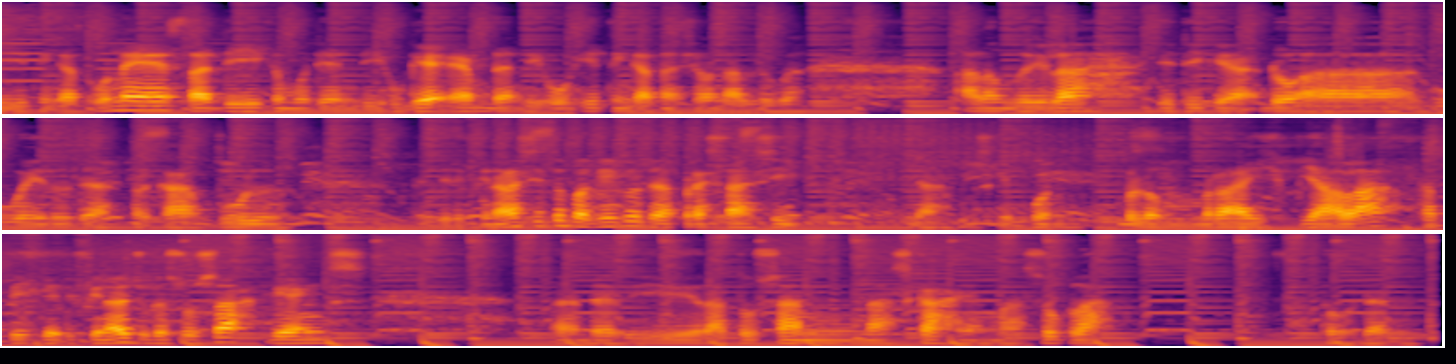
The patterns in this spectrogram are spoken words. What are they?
di tingkat UNES tadi kemudian di UGM dan di UI tingkat nasional juga alhamdulillah jadi kayak doa gue itu udah terkabul. Jadi finalis itu bagi gue udah prestasi. Ya meskipun belum meraih piala tapi jadi finalis juga susah gengs. Nah, dari ratusan naskah yang masuk lah. Tuh dan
